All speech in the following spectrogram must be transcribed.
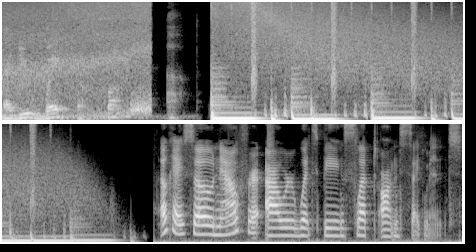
that you wake the fuck Okay, so now for our What's Being Slept On segment.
